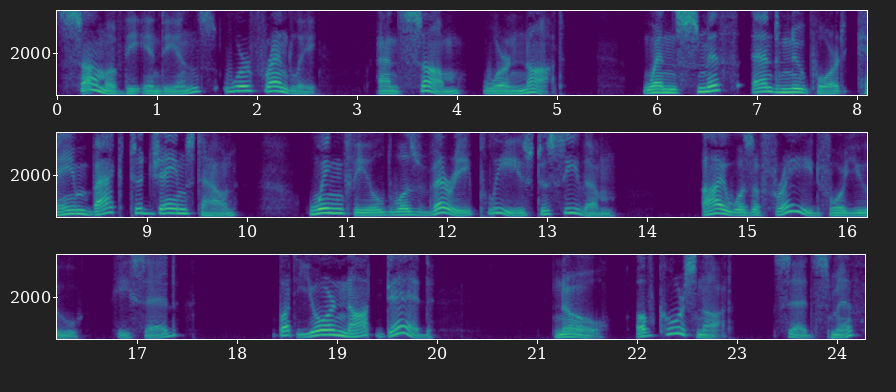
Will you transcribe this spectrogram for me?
Some of the Indians were friendly, and some were not. When Smith and Newport came back to Jamestown, Wingfield was very pleased to see them. I was afraid for you, he said. But you're not dead. No, of course not, said Smith.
